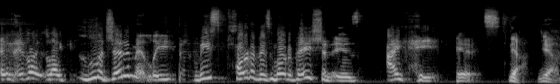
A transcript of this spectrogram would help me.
and, and like, like legitimately, at least part of his motivation is I hate kids. Yeah. Yeah.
